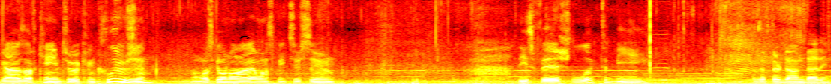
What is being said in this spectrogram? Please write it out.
Guys i've came to a conclusion on what's going on. I didn't want to speak too soon. These fish look to be as if they're done bedding.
